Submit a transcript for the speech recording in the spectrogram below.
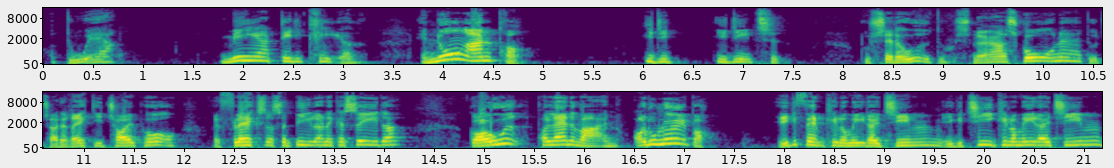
Og du er mere dedikeret end nogen andre i, dit, i din tid. Du sætter ud, du snører skoene, du tager det rigtige tøj på, reflekser, så bilerne kan se dig, går ud på landevejen, og du løber. Ikke 5 km i timen, ikke 10 km i timen,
